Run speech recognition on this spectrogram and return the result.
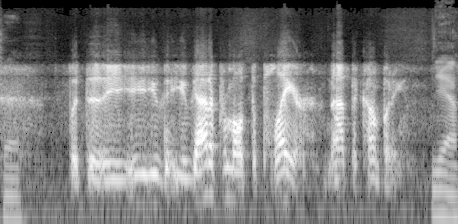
Sure. But the, you you got to promote the player, not the company. Yeah,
